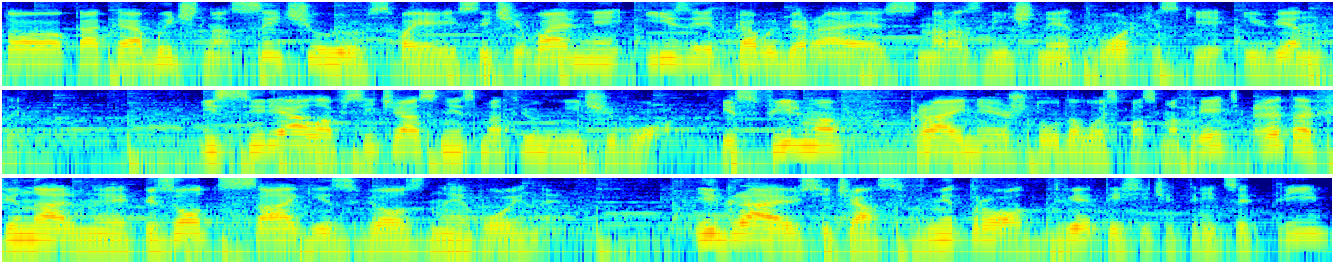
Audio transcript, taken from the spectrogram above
то, как и обычно, сычую в своей сычевальне, изредка выбираясь на различные творческие ивенты. Из сериалов сейчас не смотрю ничего. Из фильмов крайнее, что удалось посмотреть, это финальный эпизод саги «Звездные войны». Играю сейчас в метро 2033.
